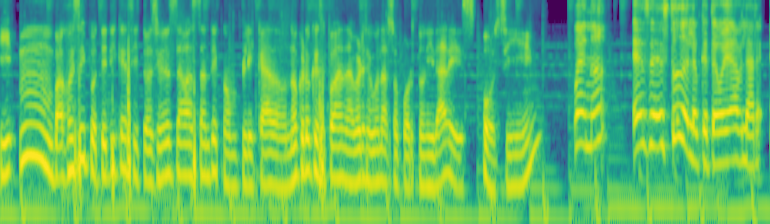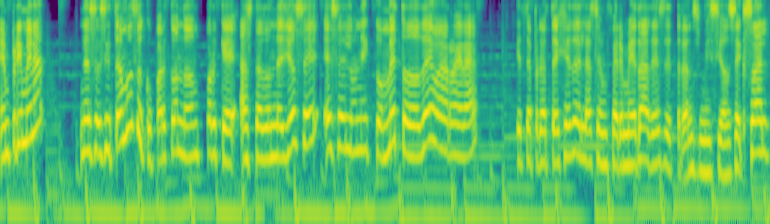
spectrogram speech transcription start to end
Y mm, bajo esa hipotética situación está bastante complicado. No creo que se puedan haber segundas oportunidades, ¿o sí? Bueno, es de esto de lo que te voy a hablar. En primera, necesitamos ocupar condón porque hasta donde yo sé es el único método de barrera que te protege de las enfermedades de transmisión sexual.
